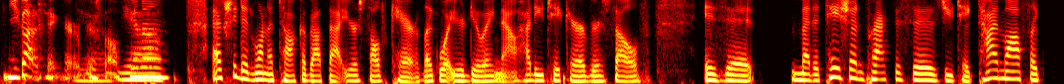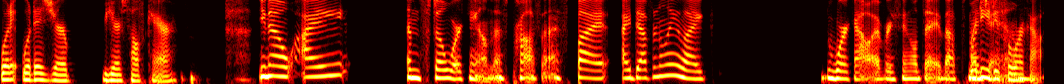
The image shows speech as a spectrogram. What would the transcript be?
you gotta take care of Yeah. yourself, Yeah. you know? I actually did want to talk about that, your self care, like what you're doing now. How do you take care of yourself? Is it meditation practices? Do you take time off? Like what what is your your self care? You know, I am still working on this process, but I definitely like work out every single day. That's my What do you do for workout?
